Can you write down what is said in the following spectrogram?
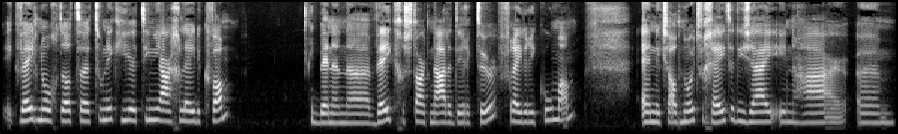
Ik weet nog dat uh, toen ik hier tien jaar geleden kwam, ik ben een uh, week gestart na de directeur, Frederik Koelman. En ik zal het nooit vergeten, die zei in haar um,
